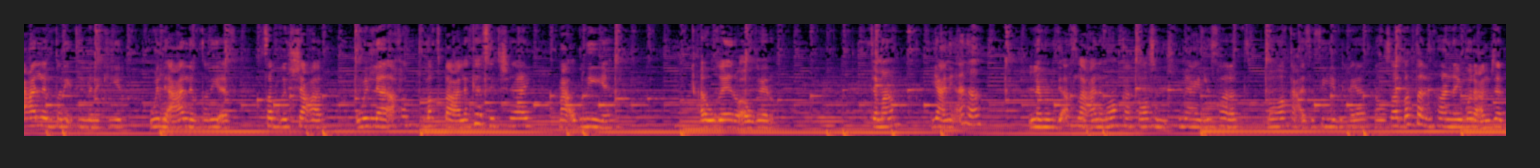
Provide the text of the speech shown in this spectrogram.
أعلم طريقة المناكير ولا أعلم طريقة صبغ الشعر ولا أحط مقطع على كاسة شاي مع أغنية أو غيره أو غيره. تمام؟ يعني أنا لما بدي أطلع على مواقع التواصل الاجتماعي اللي صارت مواقع أساسية بحياتنا وصار بطل نهارنا يمر عن جد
